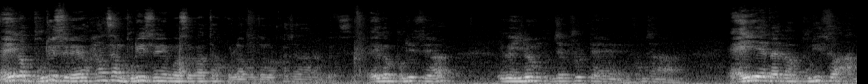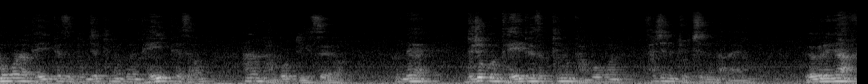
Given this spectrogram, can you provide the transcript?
A가 무리수래요. 항상 무리수인 것을 갖다 골라보도록 하자라고 했어요. A가 무리수야. 이거 이런 문제 풀 때 성찬아 A에다가 무리수 아무거나 대입해서 문제 푸는 건 대입해서 하는 방법도 있어요. 근데 무조건 대입해서 푸는 방법은 사실은 좋지는 않아요. 왜 그러냐?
